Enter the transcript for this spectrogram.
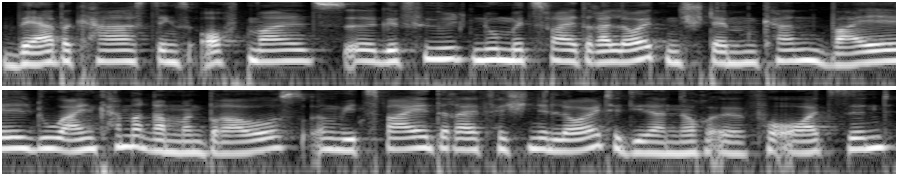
Werbecastings oftmals äh, gefühlt nur mit zwei, drei Leuten stemmen kann, weil du einen Kameramann brauchst, irgendwie zwei, drei verschiedene Leute, die dann noch äh, vor Ort sind.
